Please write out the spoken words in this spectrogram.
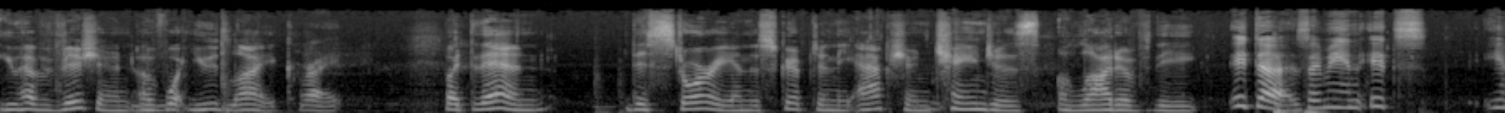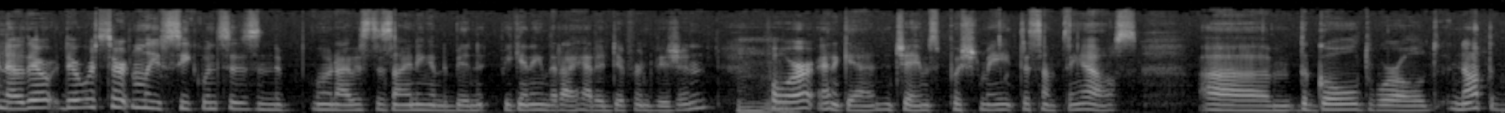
you have a vision of what you'd like, Right. but then this story and the script and the action changes a lot of the. It does. I mean, it's you know there there were certainly sequences in the when I was designing in the bin, beginning that I had a different vision for, and again, James pushed me to something else. Um, the gold world, not the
